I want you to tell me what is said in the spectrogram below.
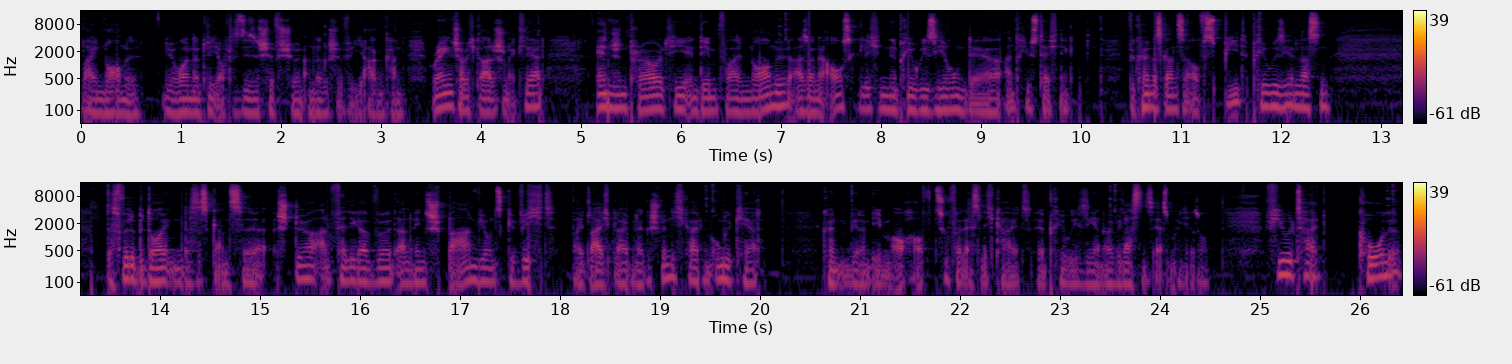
bei Normal. Wir wollen natürlich auch, dass dieses Schiff schön andere Schiffe jagen kann. Range habe ich gerade schon erklärt. Engine Priority in dem Fall Normal, also eine ausgeglichene Priorisierung der Antriebstechnik. Wir können das Ganze auf Speed priorisieren lassen. Das würde bedeuten, dass das Ganze störanfälliger wird, allerdings sparen wir uns Gewicht bei gleichbleibender Geschwindigkeit und umgekehrt könnten wir dann eben auch auf Zuverlässigkeit äh, priorisieren, aber wir lassen es erstmal hier so. Fuel Type Kohle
